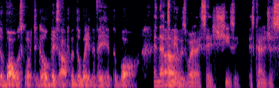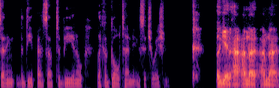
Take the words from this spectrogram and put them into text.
the ball was going to go based off of the way that they hit the ball. And that to um, me was where I say it's cheesy. It's kind of just setting the defense up to be in a like a goaltending situation again, I, am not I'm not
